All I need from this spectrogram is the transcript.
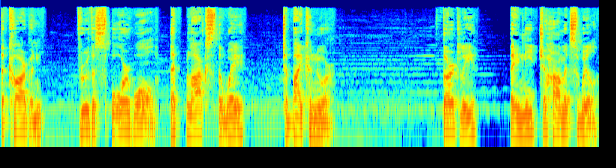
the carbon, through the spore wall that blocks the way to Baikonur. Thirdly, they need Jehammed's will,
